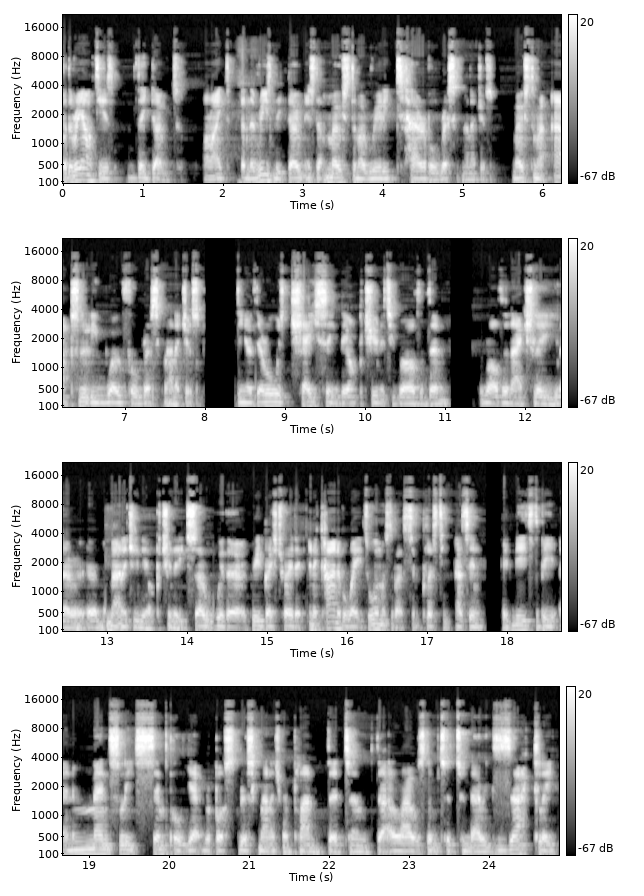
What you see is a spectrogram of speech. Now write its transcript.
But the reality is they don't. All right. And the reason they don't is that most of them are really terrible risk managers. Most of them are absolutely woeful risk managers. You know, they're always chasing the opportunity rather than rather than actually, you know, uh, managing the opportunity. So with a greed-based trader, in a kind of a way, it's almost about simplicity, as in it needs to be an immensely simple yet robust risk management plan that um, that allows them to, to know exactly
